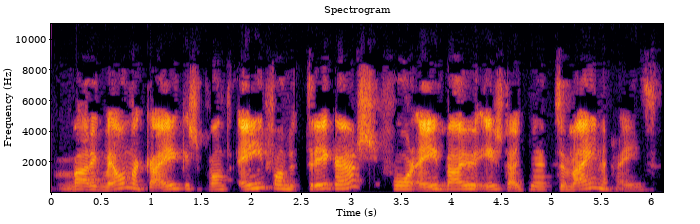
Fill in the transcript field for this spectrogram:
waar ik wel naar kijk is, want een van de triggers voor eetbuien is dat je te weinig eet.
